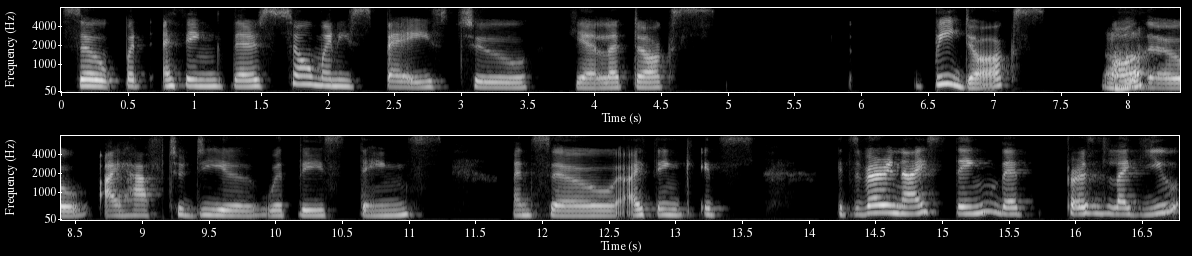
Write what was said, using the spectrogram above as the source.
so but i think there's so many space to yeah let dogs be dogs uh-huh. although i have to deal with these things and so i think it's it's a very nice thing that persons like you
